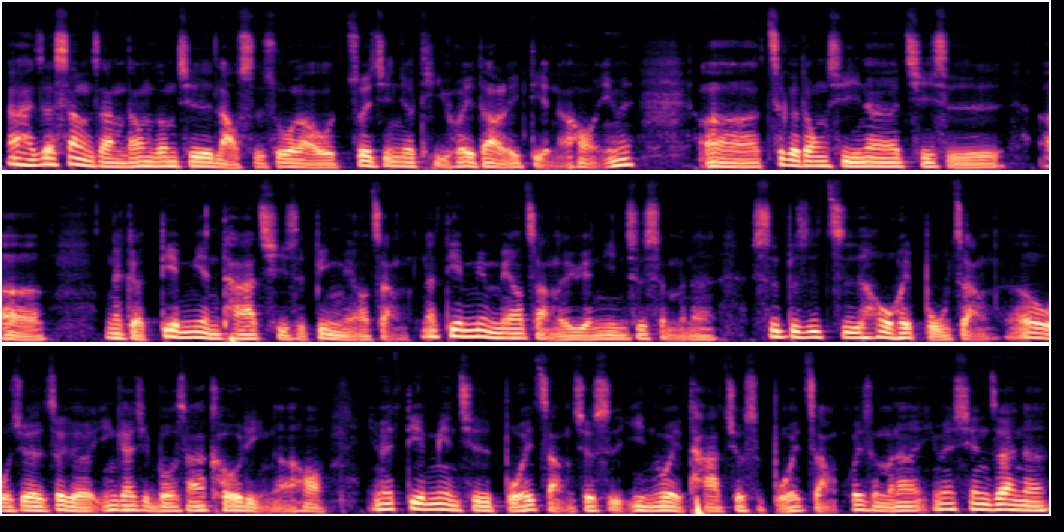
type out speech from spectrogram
那还在上涨当中。其实老实说了，我最近就体会到了一点，然后因为呃这个东西呢，其实呃。那个店面它其实并没有涨，那店面没有涨的原因是什么呢？是不是之后会补涨？呃，我觉得这个应该是不是它扣零了哈，因为店面其实不会涨，就是因为它就是不会涨。为什么呢？因为现在呢，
